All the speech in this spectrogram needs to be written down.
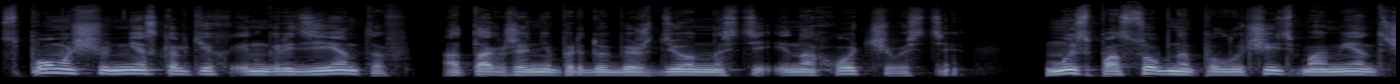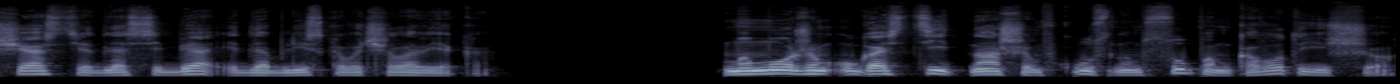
С помощью нескольких ингредиентов, а также непредубежденности и находчивости, мы способны получить момент счастья для себя и для близкого человека. Мы можем угостить нашим вкусным супом кого-то еще.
